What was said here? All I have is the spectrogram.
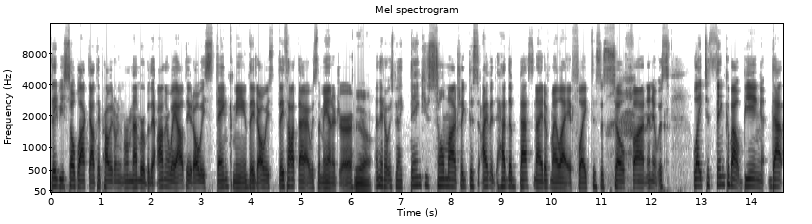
they'd be so blacked out they probably don't even remember. But they, on their way out they would always thank me. They'd always they thought that i was the manager. Yeah. and they'd always be like thank you so much. Like this i've had the best night of my life. Like this is so fun. And it was like to think about being that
